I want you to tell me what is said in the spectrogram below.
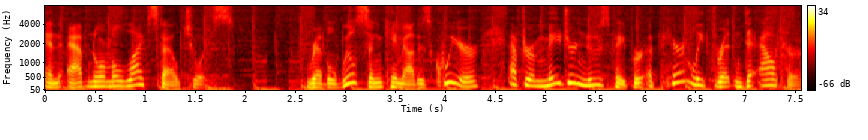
an abnormal lifestyle choice. Rebel Wilson came out as queer after a major newspaper apparently threatened to out her.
